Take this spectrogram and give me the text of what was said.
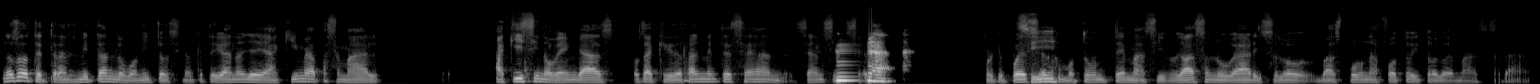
no solo te transmitan lo bonito, sino que te digan, oye, aquí me pasado mal, aquí si no vengas, o sea, que realmente sean, sean mm, sinceros. Porque puede ser como todo un tema si vas a un lugar y solo vas por una foto y todo lo demás está.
